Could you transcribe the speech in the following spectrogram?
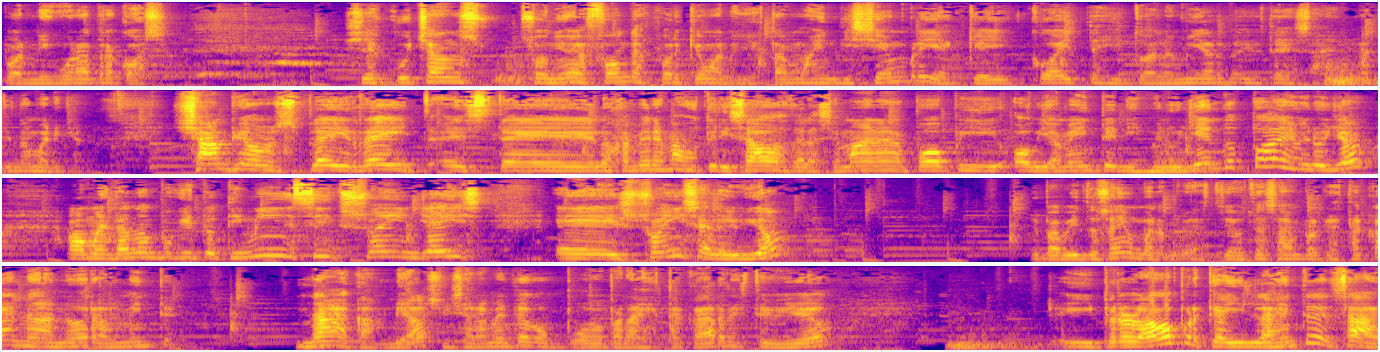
Por ninguna otra cosa. Si escuchan sonido de fondo es porque, bueno, ya estamos en diciembre y aquí hay cohetes y toda la mierda, y ustedes saben, Latinoamérica. Champions Play Rate, este, los camiones más utilizados de la semana. Poppy, obviamente, disminuyendo, todo disminuyó, aumentando un poquito Timin, Six, Swain, Jace. Eh, Swain se le vio. El papito Swain, bueno, ya ustedes saben por qué está acá. Nada, no, realmente. Nada ha cambiado, sinceramente, como para destacar este video. Y, pero lo hago porque la gente, o sea,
